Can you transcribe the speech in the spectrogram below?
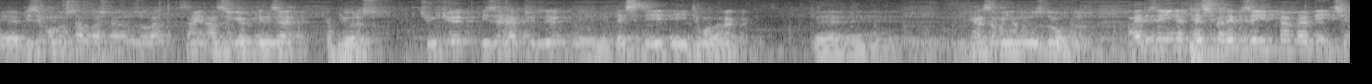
e, bizim onursal başkanımız olan Sayın Aziz Gökdeniz'e yapıyoruz. Çünkü bize her türlü e, desteği eğitim olarak ve e, her zaman yanımızda oldu. Ayrıca yine TESMER'e bize eğitmen verdiği için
